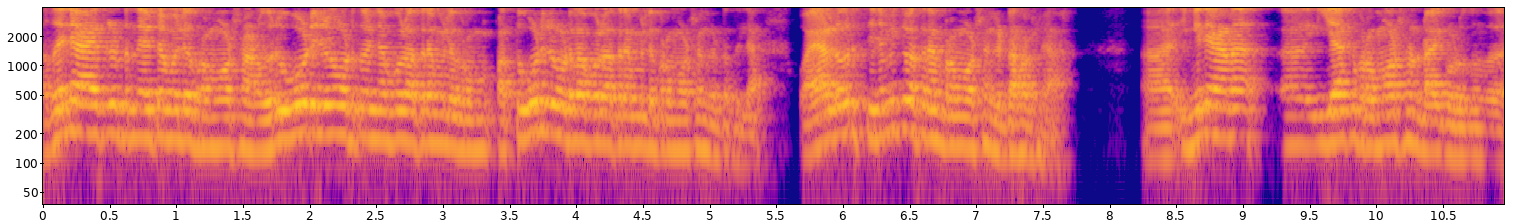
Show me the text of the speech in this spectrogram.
അത് തന്നെ അയാൾക്ക് കിട്ടുന്ന ഏറ്റവും വലിയ പ്രൊമോഷനാണ് ഒരു കോടി രൂപ കൊടുത്തു കഴിഞ്ഞാൽ പോലും അത്രയും വലിയ പത്ത് കോടി രൂപ കൊടുത്താൽ പോലും അത്രയും വലിയ പ്രൊമോഷൻ കിട്ടത്തില്ല. അയാളുടെ ഒരു സിനിമയ്ക്കും അത്രയും പ്രൊമോഷൻ കിട്ടാറില്ല. ഇങ്ങനെയാണ് ഇയാൾക്ക് പ്രൊമോഷൻ ഉണ്ടാക്കി കൊടുക്കുന്നത്.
